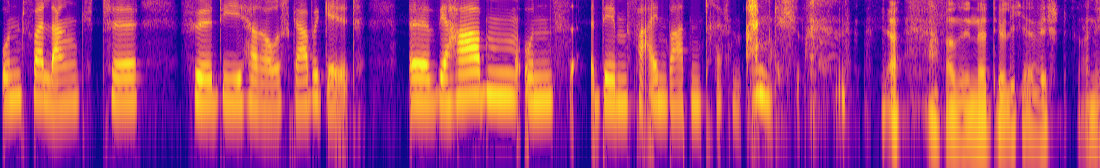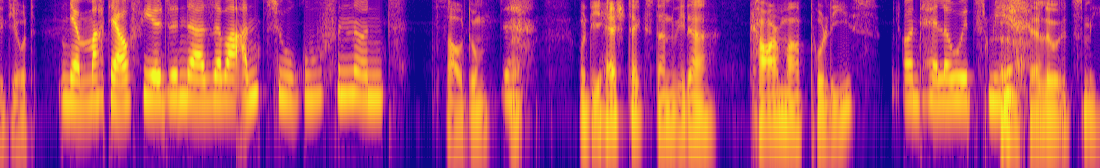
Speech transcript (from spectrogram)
und verlangte für die Herausgabe Geld. Äh, wir haben uns dem vereinbarten Treffen angeschlossen. Ja, haben ihn natürlich erwischt. So ein Idiot. Ja, macht ja auch viel Sinn, da selber anzurufen und. Saudumm. Ne? Und die Hashtags dann wieder Karma Police Und Hello, it's me. und Hello It's Me.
